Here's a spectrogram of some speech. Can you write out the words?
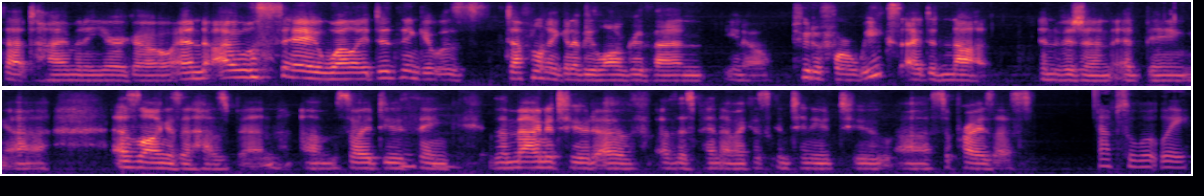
that time in a year ago. And I will say, while I did think it was definitely going to be longer than, you know, two to four weeks, I did not envision it being uh, as long as it has been. Um, so I do mm-hmm. think the magnitude of, of this pandemic has continued to uh, surprise us. Absolutely.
